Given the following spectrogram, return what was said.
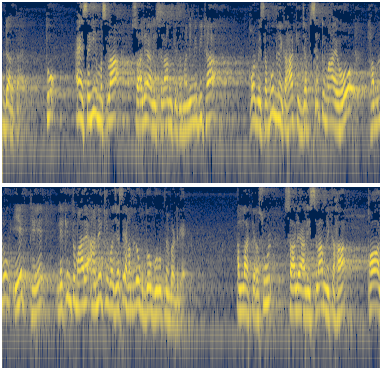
ڈالتا ہے۔ تو ایسا ہی مسئلہ صالح علیہ السلام کے زمانے میں بھی تھا۔ قوم سبود نے کہا کہ جب سے تم آئے ہو، ہم لوگ ایک تھے، لیکن تمہارے آنے کی وجہ سے ہم لوگ دو گروپ میں بٹ گئے۔ اللہ کے رسول صالح علیہ السلام نے کہا، قال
